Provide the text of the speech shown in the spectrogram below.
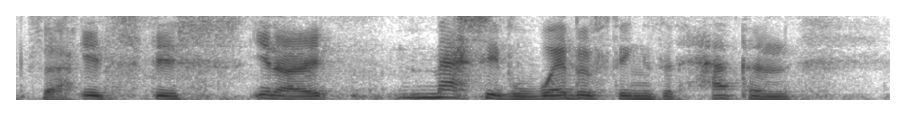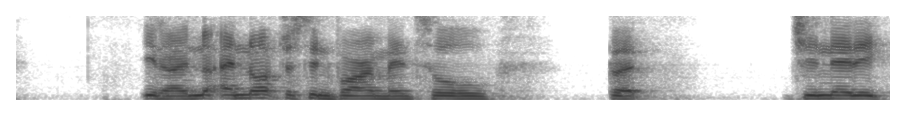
Exactly. It's this, you know, massive web of things that happen, you know, and not just environmental, but genetic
